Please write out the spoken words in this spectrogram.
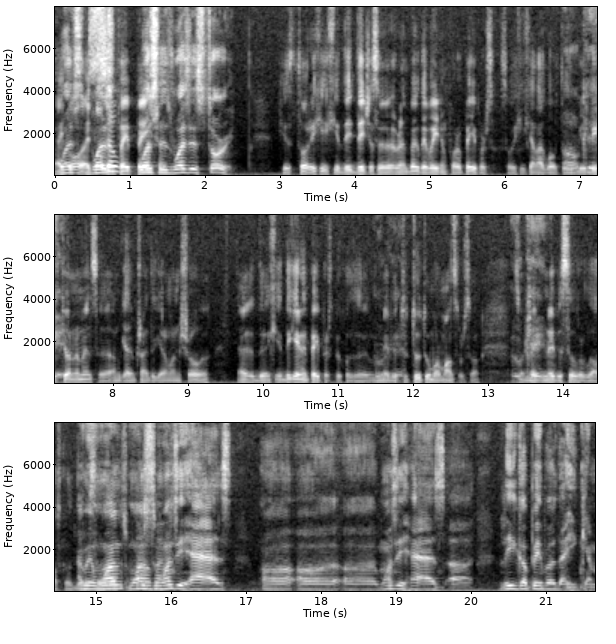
I- I what's, told- I told what's, him pay what's his what's his story? His story, he, he they, they just uh, ran back. They're waiting for papers, so he cannot go to big, Okay. big tournaments. Uh, I'm, I'm trying to get him on the show. Uh, they, he- they're getting papers because uh, maybe Okay. two, two, two more months or so. So Okay. maybe, maybe silver gloves. Cause I mean, once gloves. once Okay. once he has uh, uh, uh, once he has uh, legal papers that he can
